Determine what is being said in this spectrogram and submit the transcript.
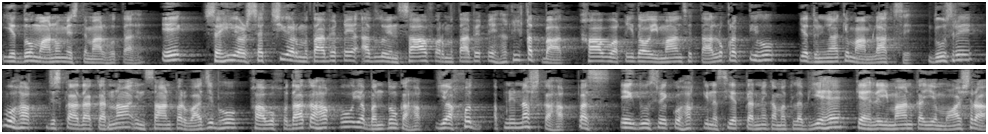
یہ دو معنوں میں استعمال ہوتا ہے۔ ایک، صحیح اور سچی اور مطابق عدل و انصاف اور مطابق حقیقت بات، خواب و عقیدہ و ایمان سے تعلق رکھتی ہو یا دنیا کے معاملات سے۔ دوسرے، وہ حق جس کا ادا کرنا انسان پر واجب ہو، خواہ وہ خدا کا حق ہو یا بندوں کا حق یا خود اپنے نفس کا حق۔ بس ایک دوسرے کو حق کی نصیحت کرنے کا مطلب یہ ہے کہ اہل ایمان کا یہ معاشرہ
